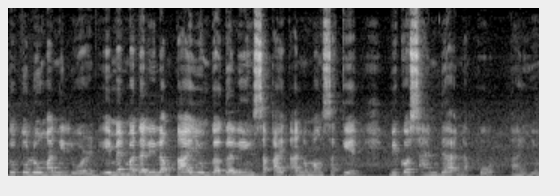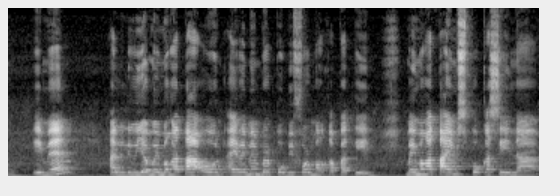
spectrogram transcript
tutulungan ni Lord. Amen? Madali lang tayong gagaling sa kahit anumang sakit because handa na po tayo. Amen? Hallelujah. May mga taon, I remember po before mga kapatid, may mga times po kasi na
